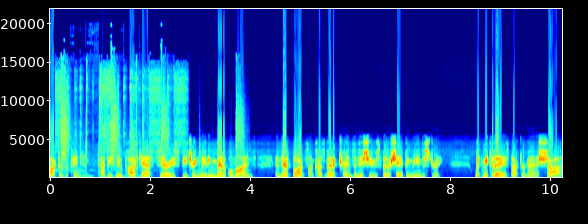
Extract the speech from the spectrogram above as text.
Doctor's Opinion, Happi's new podcast series featuring leading medical minds and their thoughts on cosmetic trends and issues that are shaping the industry. With me today is Dr. Manish Shah,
